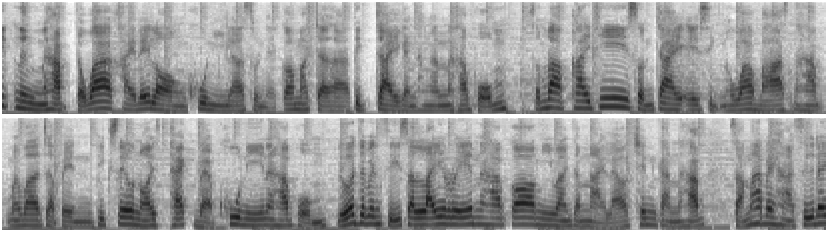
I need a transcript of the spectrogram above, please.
นิดหนึ่งนะครับ แต่ว่าใครได้ลองคู่นี้แล้วส่วนใหญ่ก็มักจะติดใจกันทั้งนั้นนะครับผมสำหรับใครที่สนใจ ASIC Nova Bass นะครับไม่ว่าจะเป็น Pixel Noise Pack แบบคู่นี้นะครับผมหรือว่าจะเป็นสี Sunlight Red นะครับก็มีวางจำหน่ายแล้วเช่นกันนะครับ สามารถไปหาซื้อได้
